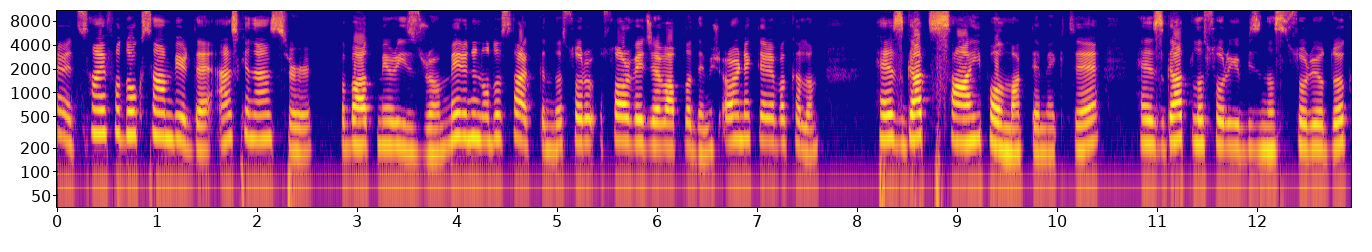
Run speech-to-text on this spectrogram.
Evet sayfa 91'de ask and answer about Mary's room. Mary'nin odası hakkında soru, sor ve cevapla demiş. Örneklere bakalım. Has got sahip olmak demekti. Has got'la soruyu biz nasıl soruyorduk?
